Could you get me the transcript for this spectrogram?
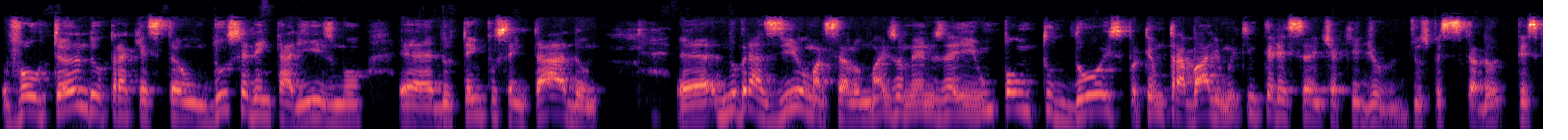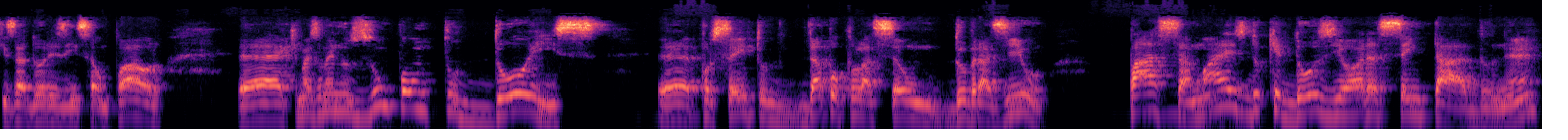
voltando para a questão do sedentarismo, é, do tempo sentado, é, no Brasil, Marcelo, mais ou menos aí 1,2, porque tem um trabalho muito interessante aqui de, de uns pesquisador, pesquisadores em São Paulo, é, que mais ou menos 1,2 é, por cento da população do Brasil passa mais do que 12 horas sentado, né?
